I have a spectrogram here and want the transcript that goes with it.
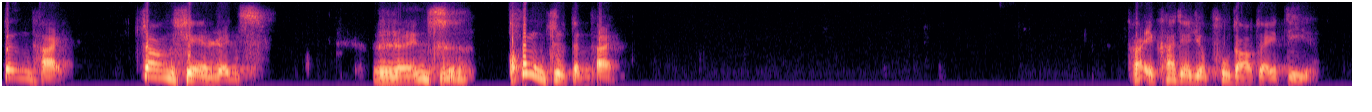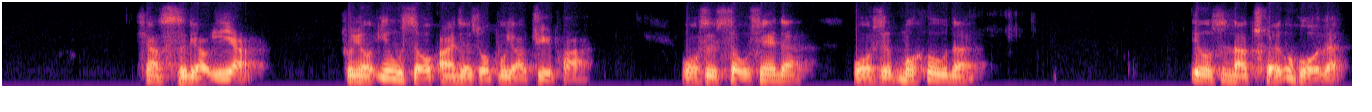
灯台彰显仁慈。人子控制灯台，他一看见就扑倒在地，像死了一样，就用右手按着说：“不要惧怕，我是首先的，我是幕后的，又是那存活的。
